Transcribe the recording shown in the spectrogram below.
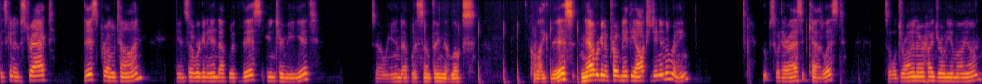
It's going to abstract this proton. And so we're going to end up with this intermediate. So we end up with something that looks like this. Now we're going to protonate the oxygen in the ring. Oops, with our acid catalyst. So we'll draw in our hydronium ion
